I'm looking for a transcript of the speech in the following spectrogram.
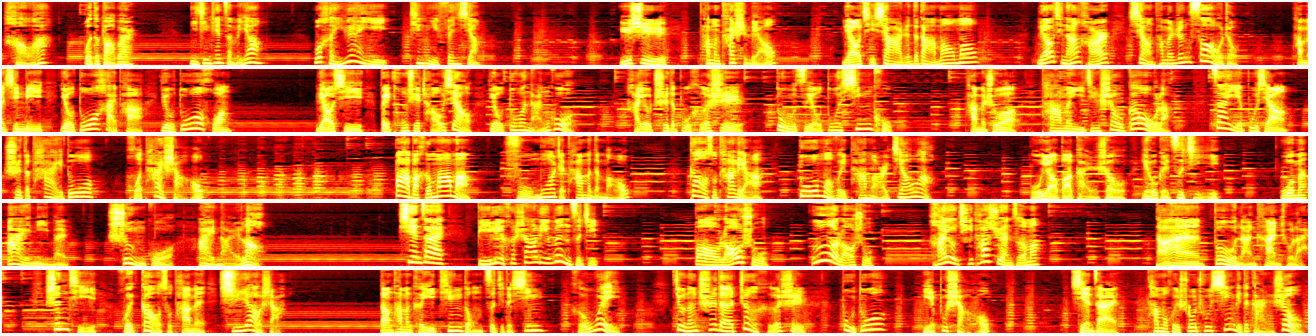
好啊，我的宝贝儿，你今天怎么样？我很愿意听你分享。”于是他们开始聊，聊起吓人的大猫猫，聊起男孩向他们扔扫帚，他们心里有多害怕，有多慌；聊起被同学嘲笑有多难过，还有吃的不合适。肚子有多辛苦？他们说他们已经受够了，再也不想吃的太多或太少。爸爸和妈妈抚摸着他们的毛，告诉他俩多么为他们而骄傲。不要把感受留给自己，我们爱你们，胜过爱奶酪。现在，比利和莎莉问自己：“宝老鼠、饿老鼠，还有其他选择吗？”答案不难看出来，身体会告诉他们需要啥。当他们可以听懂自己的心和胃，就能吃的正合适，不多也不少。现在，他们会说出心里的感受。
